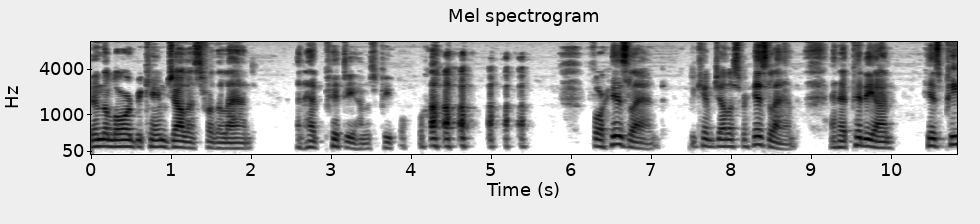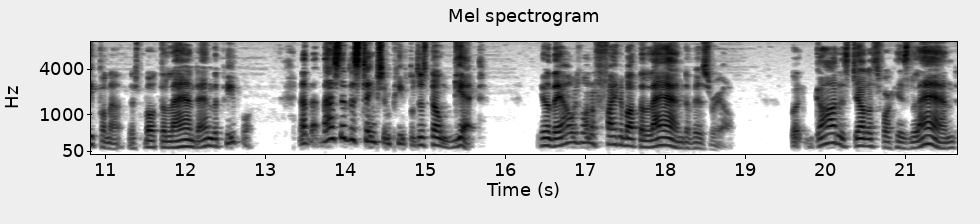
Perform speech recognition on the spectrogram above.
Then the Lord became jealous for the land and had pity on his people. for his land, became jealous for his land and had pity on his people. Now, there's both the land and the people. Now, that's a distinction people just don't get. You know, they always want to fight about the land of Israel. But God is jealous for his land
